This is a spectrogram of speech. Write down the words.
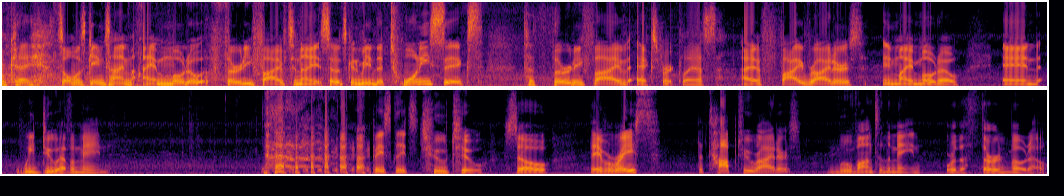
Okay, it's almost game time. I am Moto 35 tonight, so it's going to be the 26 to 35 expert class. I have five riders in my Moto, and we do have a main. Basically, it's 2-2. So they have a race, the top two riders move on to the main, or the third moto.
